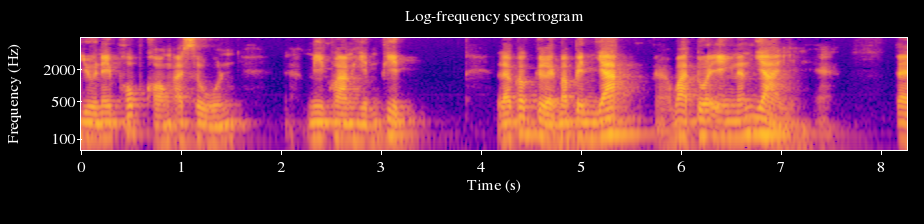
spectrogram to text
อยู่ในภพของอสูรมีความเห็นผิด แล้วก็เกิดมาเป็นยักษ์ว่าตัวเองนั้นใหญ่ แต่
